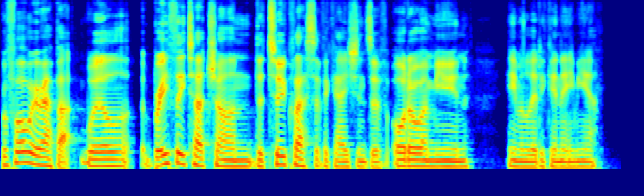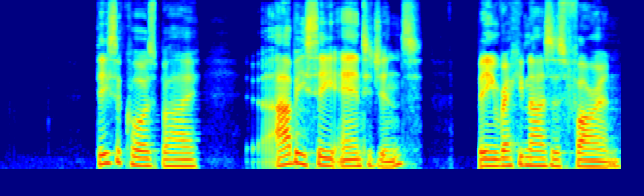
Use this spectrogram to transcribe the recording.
Before we wrap up, we'll briefly touch on the two classifications of autoimmune hemolytic anemia. These are caused by RBC antigens being recognized as foreign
